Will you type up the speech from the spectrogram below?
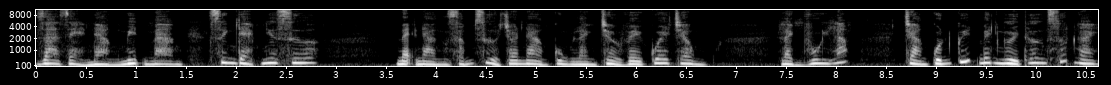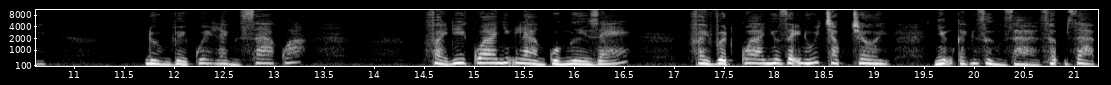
Da rẻ nàng mịn màng, xinh đẹp như xưa. Mẹ nàng sắm sửa cho nàng cùng lành trở về quê chồng. Lành vui lắm, chàng cuốn quýt bên người thương suốt ngày. Đường về quê lành xa quá. Phải đi qua những làng của người ré, phải vượt qua những dãy núi chọc trời, những cánh rừng già rậm rạp,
